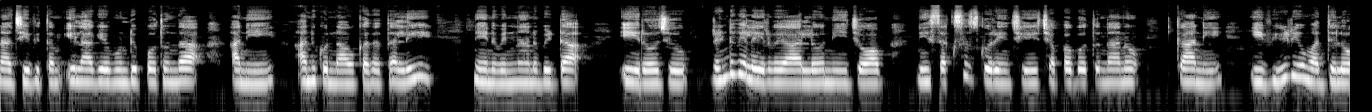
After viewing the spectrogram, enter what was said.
నా జీవితం ఇలాగే ఉండిపోతుందా? అని అనుకున్నావు కదా తల్లి. నేను విన్నాను బిడ్డ ఈరోజు రెండు వేల ఇరవై ఆరులో నీ జాబ్ నీ సక్సెస్ గురించి చెప్పబోతున్నాను. కానీ ఈ వీడియో మధ్యలో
